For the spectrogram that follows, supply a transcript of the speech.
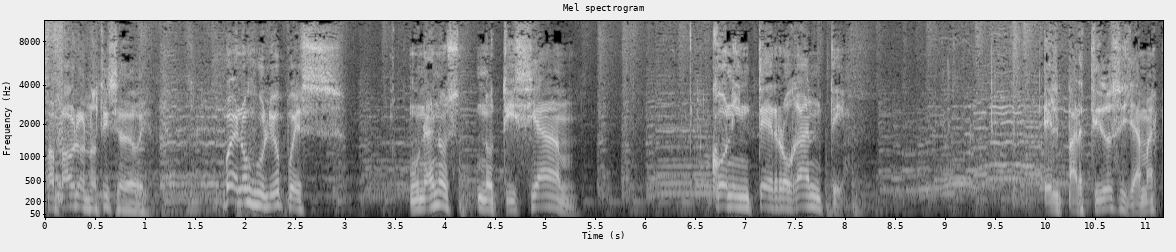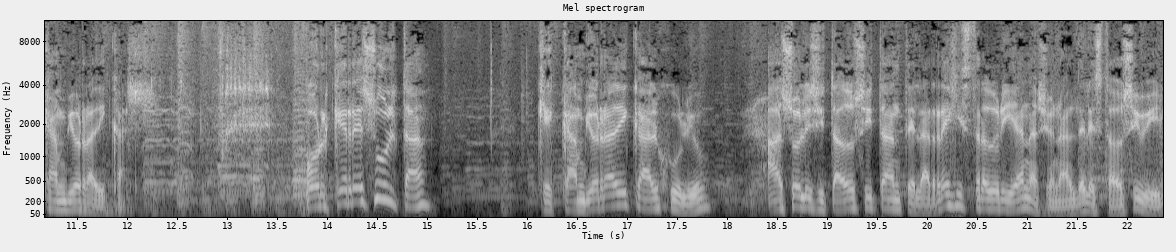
Juan Pablo, noticia de hoy. Bueno, Julio, pues una noticia con interrogante. El partido se llama Cambio Radical. Porque resulta que Cambio Radical, Julio, ha solicitado cita ante la Registraduría Nacional del Estado Civil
